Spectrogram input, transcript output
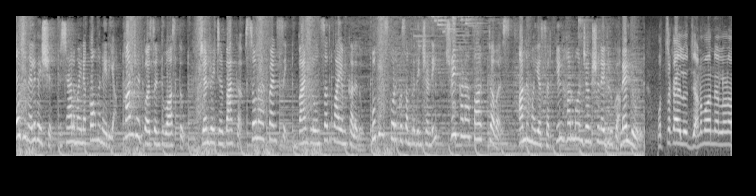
మోడర్న్ ఎలివేషన్ విశాలమైన common area hundred percent vastu. Generator backup solar fencing bank loan సదుపాయం కలదు. బుకింగ్స్ కొరకు సంప్రదించండి. Srikala park towers Annamayya circle Hanuman junction ఎదురుగా నెల్లూరు. పుచ్చకాయలు జనవరి నెలలోనే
